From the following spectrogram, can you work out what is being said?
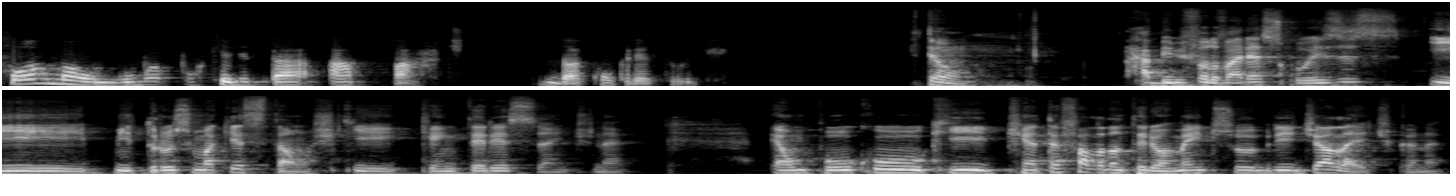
forma alguma porque ele está à parte da concretude. Então, Habib falou várias coisas e me trouxe uma questão, acho que, que é interessante, né? é um pouco o que tinha até falado anteriormente sobre dialética, né?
